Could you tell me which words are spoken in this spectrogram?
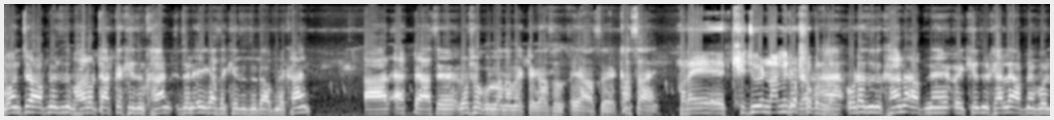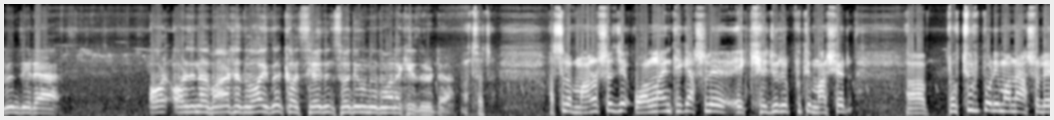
বঞ্চ আপনি যদি ভালো টাটকা খেজুর খান যেন এই গাছের খেজুর যদি আপনি খান আর একটা আছে রসগোল্লা নামে একটা গাছ আছে কাঁচায় মানে খেজুরের নামই রসগোল্লা? হ্যাঁ, ওটা যদি খান আপনি ওই খেজুর খেলে আপনি বলবেন যে এটা অরিজিনাল হয় সৌদি- উন্নত মানের খেজুর এটা। আচ্ছা আচ্ছা। আসলে মানুষের যে অনলাইন থেকে আসলে এই খেজুরের প্রতি মানুষের প্রচুর পরিমাণে আসলে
